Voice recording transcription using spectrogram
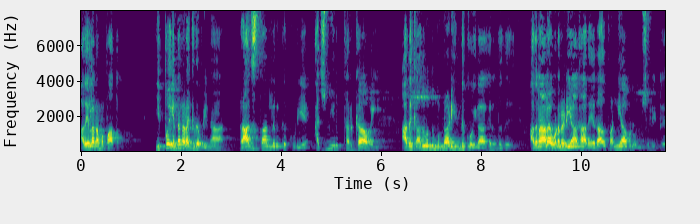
அதையெல்லாம் நம்ம பார்த்தோம். இப்போ என்ன நடக்குது அப்படின்னா ராஜஸ்தானில் இருக்கக்கூடிய அஜ்மீர் தர்காவை அதுக்கு அது வந்து முன்னாடி இந்து கோயிலாக இருந்தது. அதனால உடனடியாக அதை ஏதாவது பண்ணி ஆகணும்னு சொல்லிட்டு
